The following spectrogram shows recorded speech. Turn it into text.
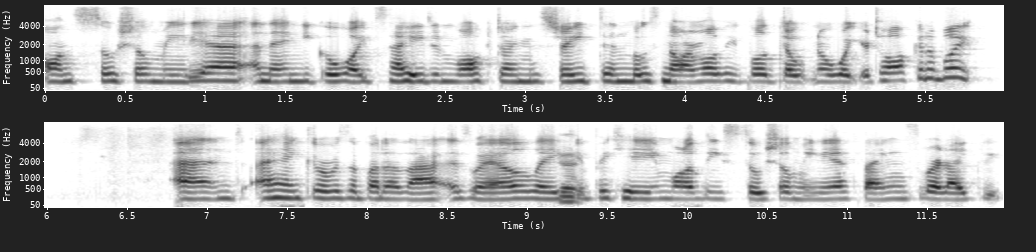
on social media, and then you go outside and walk down the street, and most normal people don't know what you're talking about. And I think there was a bit of that as well. Like yeah. it became one of these social media things where like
